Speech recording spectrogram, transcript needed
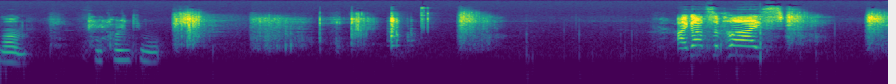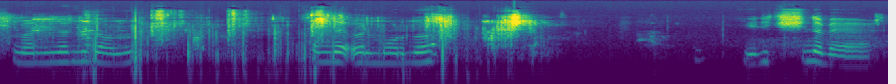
Lan. Furkan kim? I got supplies. Mermilerini de aldım. Sen de öl mordu. 7 kişi ne be? Cık.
